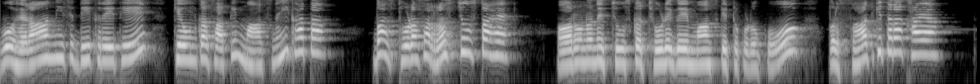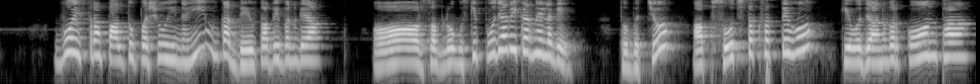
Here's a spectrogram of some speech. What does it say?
वो हैरानी से देख रहे थे कि उनका साथी मांस नहीं खाता। बस थोड़ा सा रस चूसता है। और उन्होंने चूस कर छोड़े गए मांस के टुकड़ों को प्रसाद की तरह खाया। वो इस तरह पालतू पशु ही नहीं, उनका देवता भी बन गया और सब लोग उसकी पूजा भी करने लगे। तो बच्चों, आप सोच तक सकते हो कि वो जानवर कौन था?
